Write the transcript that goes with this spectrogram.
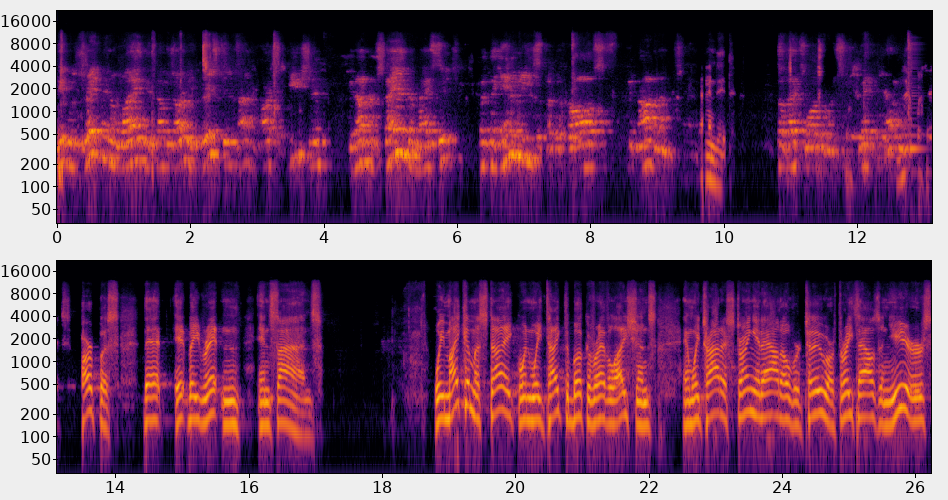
It was written in a way that those early Christians under persecution could understand the message, but the enemies of the cross could not understand it. So that's why it was written. Purpose that it be written in signs. We make a mistake when we take the book of Revelations and we try to string it out over two or 3,000 years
